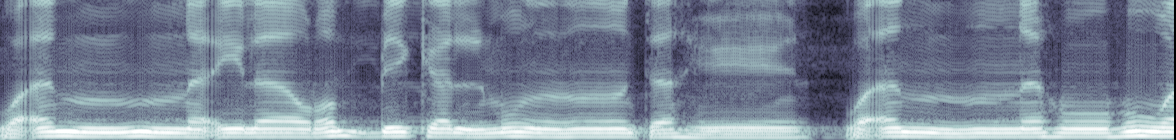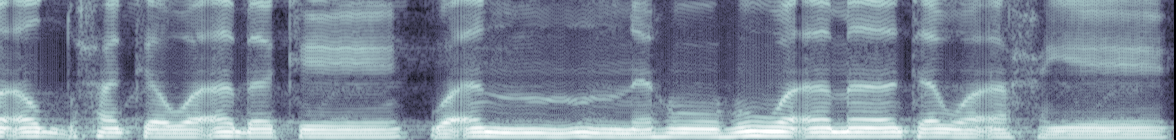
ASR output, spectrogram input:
وان إلى ربك المنتهي وانه هو اضحك وابكي وانه هو امات واحيي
